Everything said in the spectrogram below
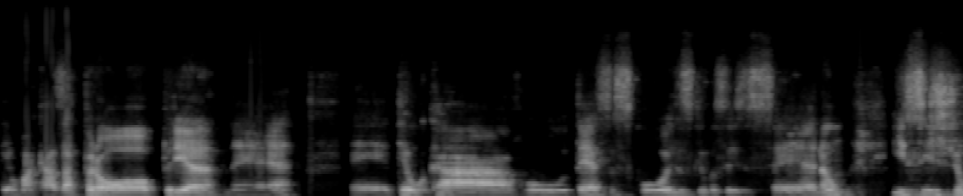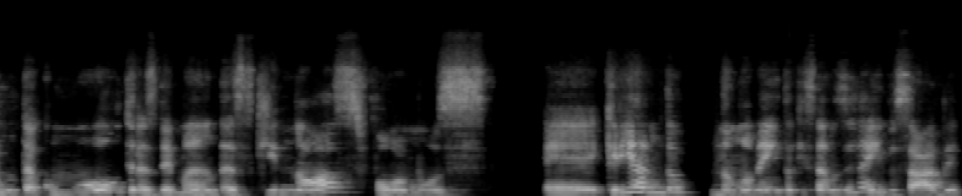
ter uma casa própria, né? é, ter o carro, ter essas coisas que vocês disseram, e se junta com outras demandas que nós fomos é, criando no momento que estamos vivendo, sabe?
